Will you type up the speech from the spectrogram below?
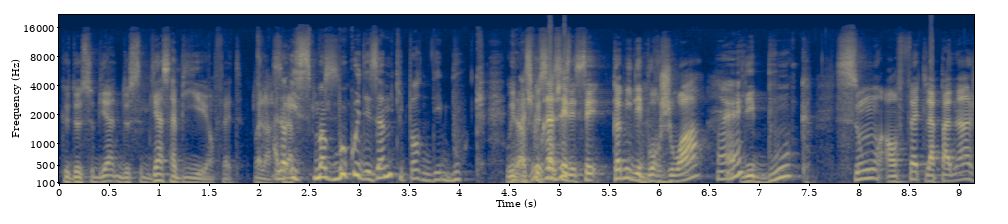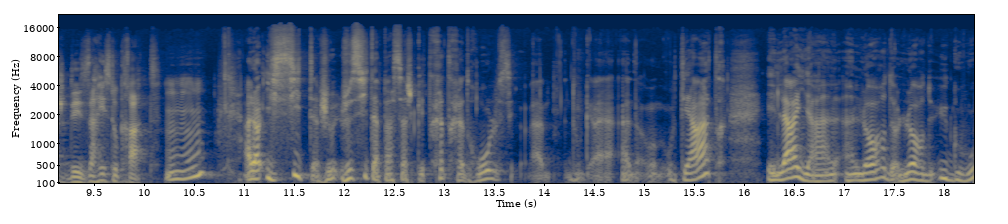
que de, se bien, de se bien s'habiller, en fait. Voilà, Alors, il se moque beaucoup des hommes qui portent des boucs. Oui, parce que ça, c'est comme il est bourgeois, les boucs sont en fait l'apanage des aristocrates. Mhm. Alors, il cite, je, cite un passage qui est très très drôle, euh, au théâtre, et là, il y a un, lord, Lord Hugo.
